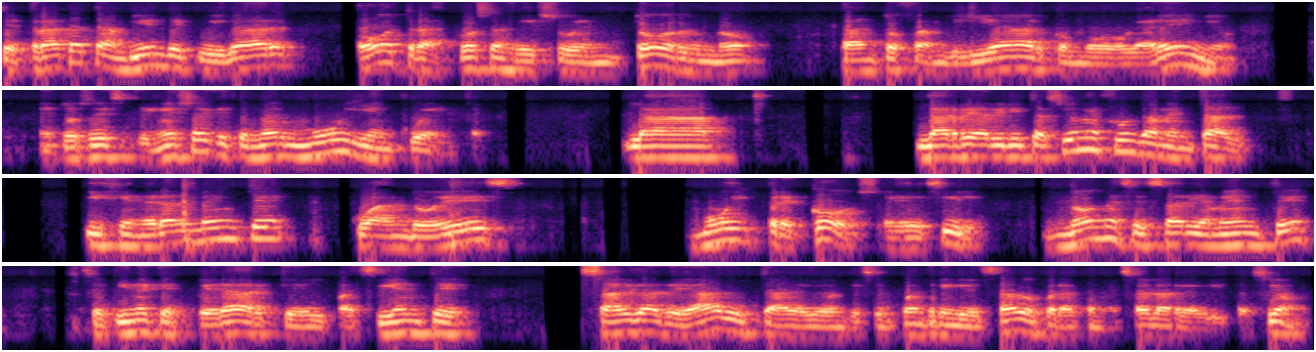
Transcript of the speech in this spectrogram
se trata también de cuidar otras cosas de su entorno, tanto familiar como hogareño. Entonces, en eso hay que tener muy en cuenta. La, la rehabilitación es fundamental y generalmente cuando es muy precoz, es decir, no necesariamente se tiene que esperar que el paciente salga de alta de donde se encuentra ingresado para comenzar la rehabilitación.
